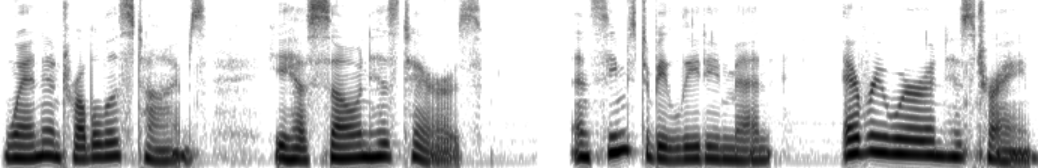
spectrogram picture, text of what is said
When, in troublous times, he has sown his terrors, and seems to be leading men everywhere in his train,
